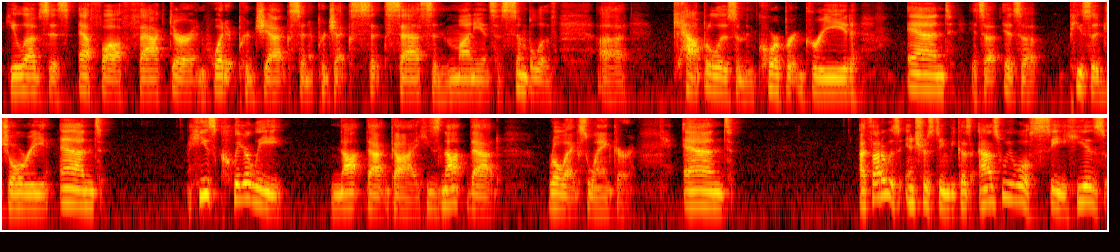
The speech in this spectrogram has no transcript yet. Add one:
he loves this F-off factor and what it projects, and it projects success and money. It's a symbol of uh, capitalism and corporate greed, and it's a it's a piece of jewelry. And he's clearly not that guy. He's not that Rolex wanker. And I thought it was interesting because as we will see, he is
